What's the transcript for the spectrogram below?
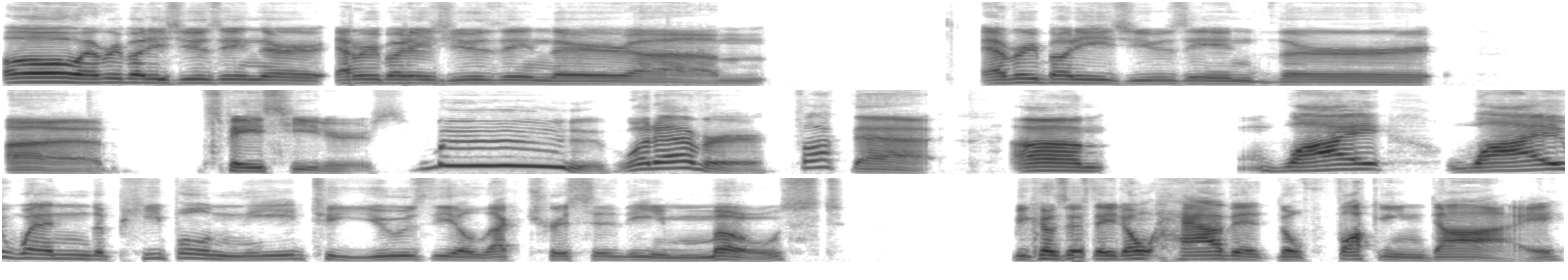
Oh, everybody's using their everybody's using their um everybody's using their uh space heaters. Boo, whatever. Fuck that. Um why why when the people need to use the electricity most because if they don't have it they'll fucking die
